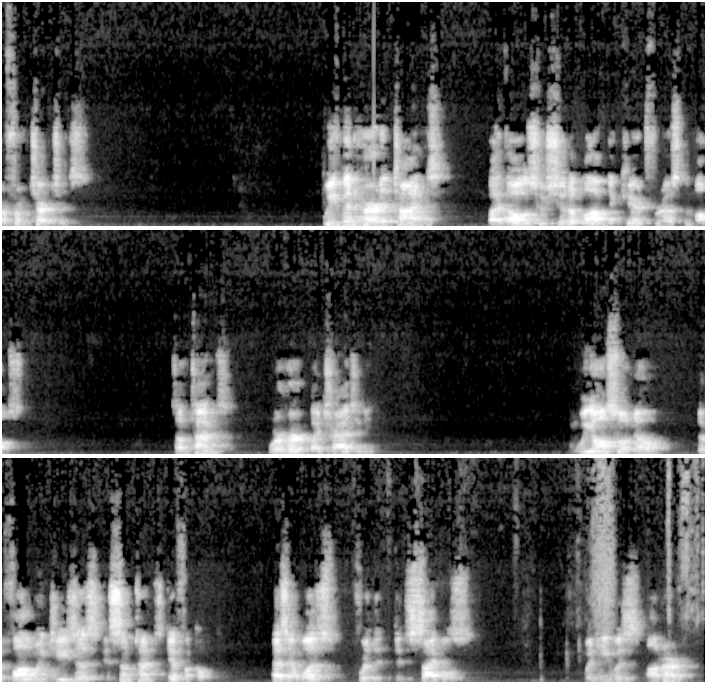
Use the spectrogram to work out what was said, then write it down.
are from churches. We've been hurt at times by those who should have loved and cared for us the most. Sometimes we're hurt by tragedy. We also know that following Jesus is sometimes difficult, as it was for the, the disciples when he was on earth.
